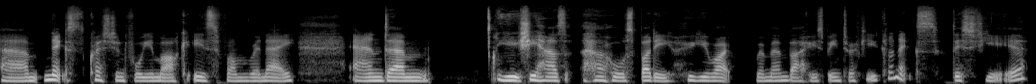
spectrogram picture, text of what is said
Um, next question for you, Mark, is from Renee. And um, you, she has her horse Buddy, who you might remember, who's been to a few clinics this year.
